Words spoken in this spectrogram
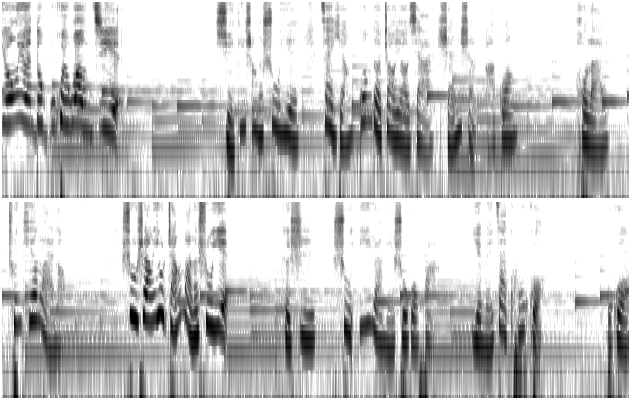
永远都不会忘记。”雪地上的树叶在阳光的照耀下闪闪发光。后来春天来了，树上又长满了树叶，可是。树依然没说过话，也没再哭过。不过，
